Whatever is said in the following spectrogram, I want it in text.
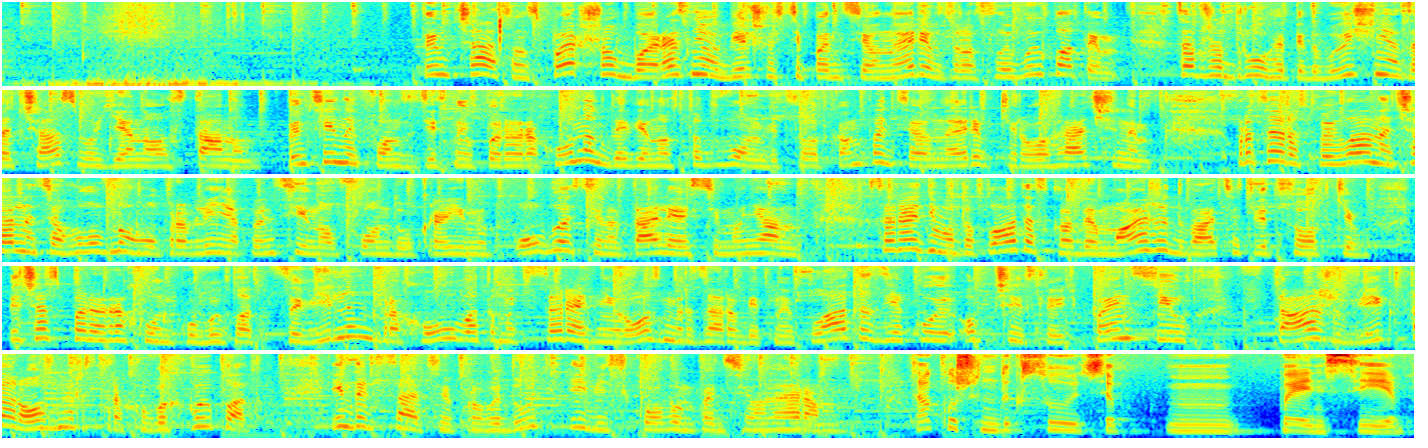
Тим часом з 1 березня у більшості пенсіонерів зросли виплати. Це вже друге підвищення за час воєнного стану. Пенсійний фонд здійснив перерахунок 92% пенсіонерів Кіровоградщини. Про це розповіла начальниця головного управління пенсійного фонду України в області Наталія Сімонян. В середньому доплата складе майже 20%. Під час перерахунку виплат цивільним враховуватимуть середній розмір заробітної плати, з якої обчислюють пенсію, стаж, вік та розмір страхових виплат. Індексацію проведуть і військовим пенсіонерам. Також індексуються пенсії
